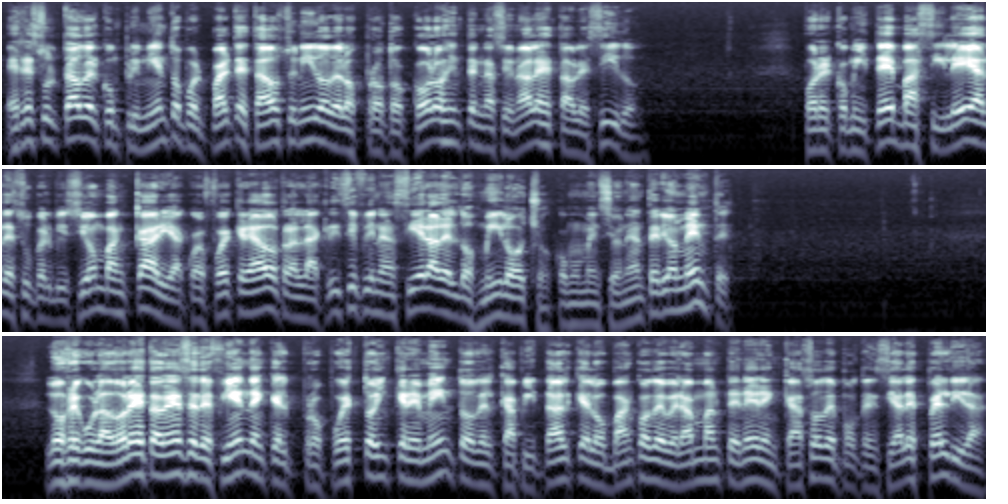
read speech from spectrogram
es resultado del cumplimiento por parte de Estados Unidos de los protocolos internacionales establecidos por el Comité Basilea de Supervisión Bancaria, cual fue creado tras la crisis financiera del 2008, como mencioné anteriormente. Los reguladores estadounidenses defienden que el propuesto incremento del capital que los bancos deberán mantener en caso de potenciales pérdidas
